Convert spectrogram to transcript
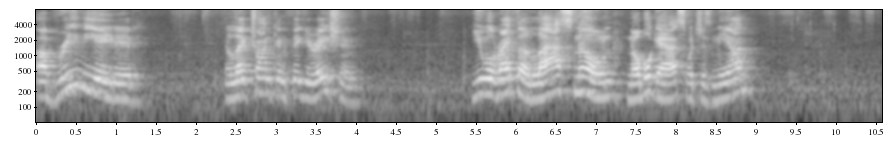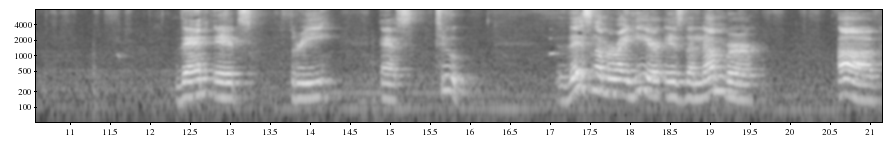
abbreviated electron configuration, you will write the last known noble gas, which is neon. Then it's 3s2. This number right here is the number of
